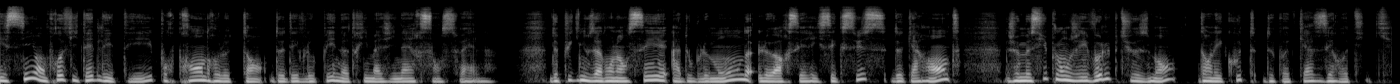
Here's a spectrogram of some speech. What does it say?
Et si on profitait de l'été pour prendre le temps de développer notre imaginaire sensuel? Depuis que nous avons lancé à Double Monde le hors-série Sexus de 40, je me suis plongée voluptueusement dans l'écoute de podcasts érotiques.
